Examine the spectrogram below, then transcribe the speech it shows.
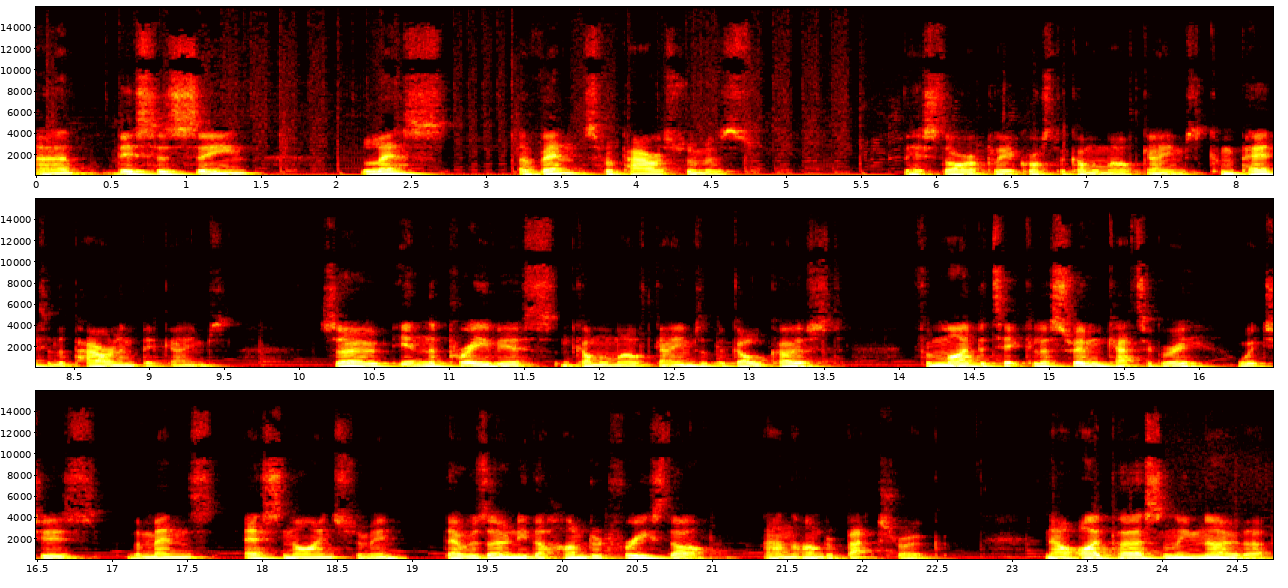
uh, this has seen less events for para swimmers historically across the Commonwealth Games compared to the Paralympic Games. So in the previous Commonwealth Games at the Gold Coast, for my particular swim category, which is the men's S9 swimming, there was only the 100 freestyle and the 100 backstroke. Now I personally know that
